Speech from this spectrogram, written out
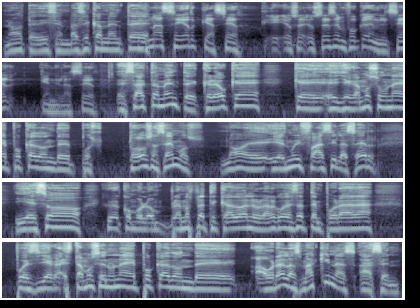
¿no? Te dicen básicamente Es más ser que hacer. Eh, O sea, ustedes se enfocan en el ser que en el hacer. Exactamente, creo que, que eh, llegamos a una época donde pues todos hacemos, ¿no? Eh, y es muy fácil hacer. Y eso, como lo, hemos platicado a lo largo de esta temporada, pues llega, estamos en una época donde ahora las máquinas hacen.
